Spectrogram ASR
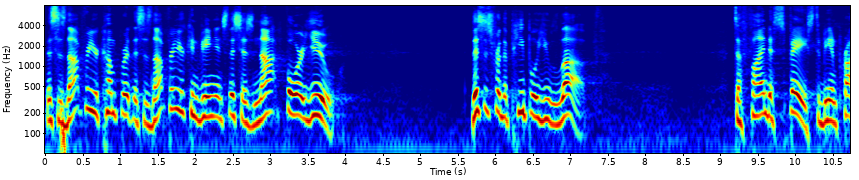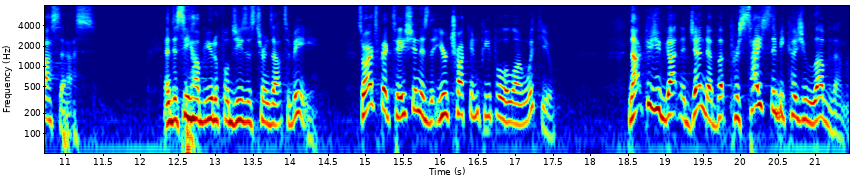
This is not for your comfort. This is not for your convenience. This is not for you. This is for the people you love to find a space to be in process and to see how beautiful Jesus turns out to be. So, our expectation is that you're trucking people along with you. Not because you've got an agenda, but precisely because you love them.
